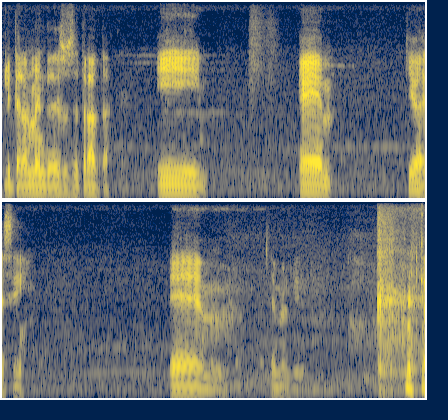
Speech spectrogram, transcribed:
literalmente de eso se trata. Y. em, ¿Qué iba a decir? Em, se me olvidó. Qué.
